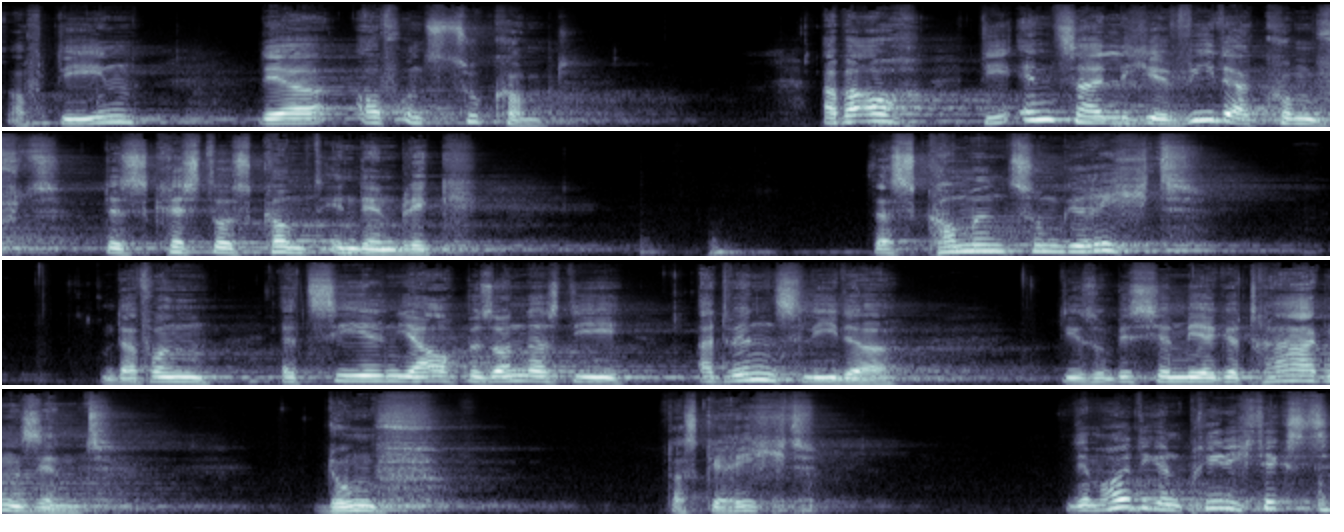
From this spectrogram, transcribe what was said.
Auf den, der auf uns zukommt. Aber auch die endzeitliche Wiederkunft des Christus kommt in den Blick. Das Kommen zum Gericht, und davon erzählen ja auch besonders die Adventslieder, die so ein bisschen mehr getragen sind. Dumpf, das Gericht. In dem heutigen Predigtext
